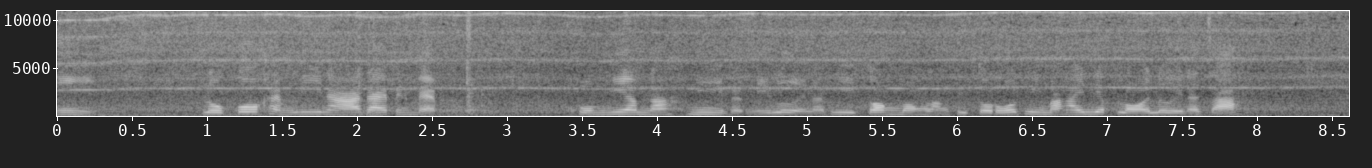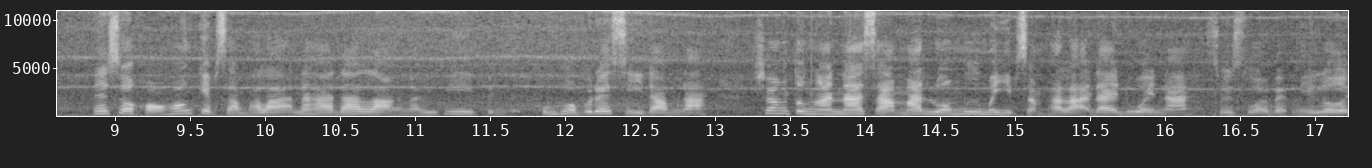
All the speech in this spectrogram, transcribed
นี่โลโก้แคมรี่นะได้เป็นแบบ โครเมียมนะ นี่แบบนี้เลยนะพี่กล้องมองหลังติดตัวรถมีมาให้เรียบร้อยเลยนะจ๊ะในส่วนของห้องเก็บสัมภาระนะคะ ด้านหลังนะพี่ๆเป็นคุมโทนไปด้วยสีดำนะ ช่องตรงนั้นนะ สามารถล้วงมือมาหยิบสัมภาระได้ด้วยนะ สวยๆแบบนี้เลย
